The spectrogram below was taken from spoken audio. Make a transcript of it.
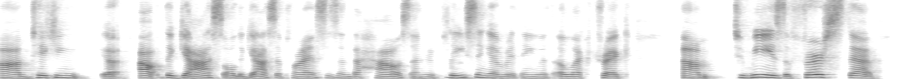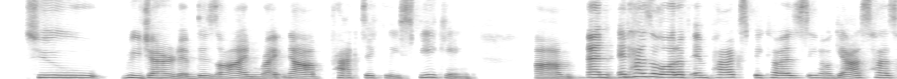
Um, taking uh, out the gas, all the gas appliances in the house, and mm-hmm. replacing everything with electric. Um, to me, is the first step to regenerative design right now, practically speaking. Um, and it has a lot of impacts because you know gas has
